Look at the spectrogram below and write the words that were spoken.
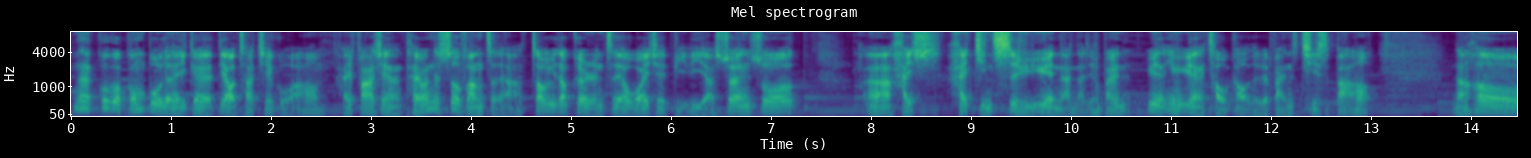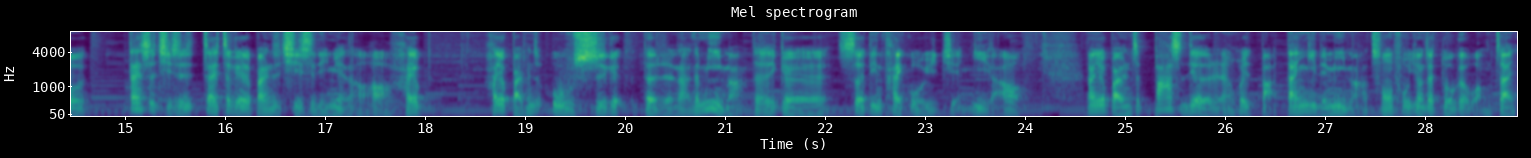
那 Google 公布的一个调查结果啊，还发现啊，台湾的受访者啊，遭遇到个人资料外泄的比例啊，虽然说啊，还是还仅次于越南的，就百分越南，因为越南超高的，就百分之七十八哦。然后，但是其实在这个百分之七十里面啊，哈，还有。还有百分之五十个的人啊，这密码的一个设定太过于简易了哦。那有百分之八十六的人会把单一的密码重复用在多个网站，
